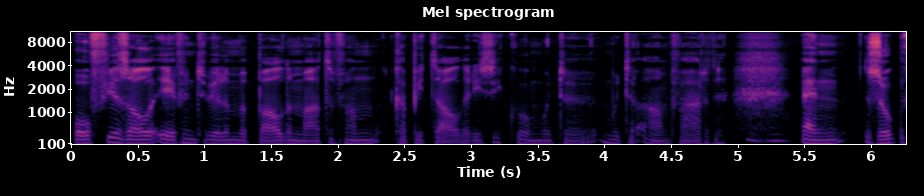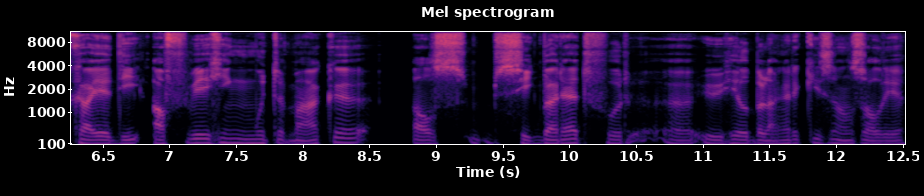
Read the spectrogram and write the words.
Of je zal eventueel een bepaalde mate van kapitaalrisico moeten, moeten aanvaarden. Mhm. En zo ga je die afweging moeten maken als beschikbaarheid voor uh, u heel belangrijk is, dan zal je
